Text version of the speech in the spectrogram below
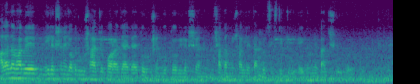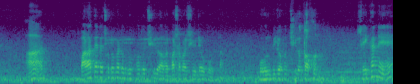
আলাদাভাবে ইলেকশনে যতটুকু সাহায্য করা যায় তাই তরুণ সেনগুপ্তর ইলেকশন সাতান্ন সালে তারপর সিক্সটি টু এই ধরনের কাজ শুরু করে। আর পাড়াতে একটা ছোটোখাটো গ্রুপ মতো ছিল আমার পাশাপাশি ওইটাও করতাম। বহুরূপী যখন ছিল তখন। সেইখানে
